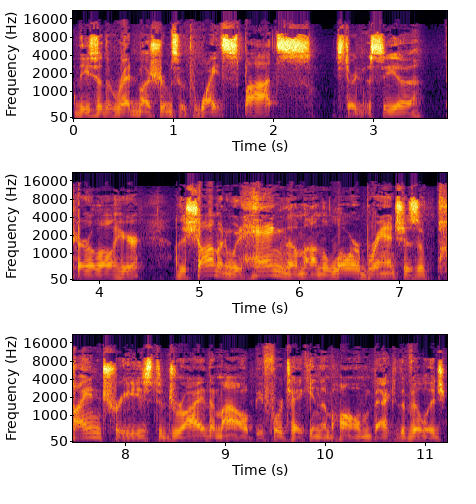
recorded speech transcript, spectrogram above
These are the red mushrooms with white spots. Starting to see a parallel here. The shaman would hang them on the lower branches of pine trees to dry them out before taking them home back to the village.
